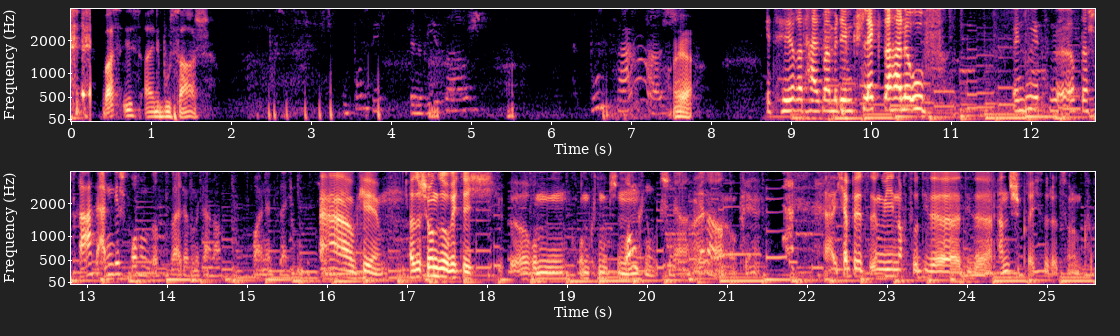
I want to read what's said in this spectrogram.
Was ist eine Bussage? Ein Bussi, eine Visage. Bussage. Ja. Jetzt höret halt mal mit dem Gschleck da Hanne auf. Wenn du jetzt äh, auf der Straße angesprochen wirst, weil du mit deiner Freundin vielleicht ein bisschen Ah, okay. Also schon so richtig äh, rum, rumknutschen. rumknutschen, ja, Ah, genau. Ja, okay. Ja, ich habe jetzt irgendwie noch so diese, diese Ansprechsituation im Kopf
